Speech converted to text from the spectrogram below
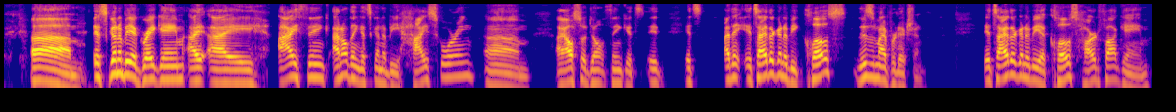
um, it's going to be a great game. I I I think I don't think it's going to be high scoring. Um, I also don't think it's it it's I think it's either going to be close. This is my prediction. It's either going to be a close, hard fought game,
